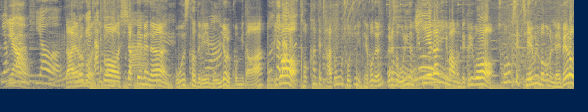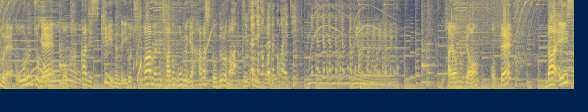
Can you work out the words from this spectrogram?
음, 귀엽다. 귀여워. 귀여워. 자 여러분 이거. 시작되면은 몬스터들이 뭐야? 몰려올 겁니다 이거. 적한테 자동 조준이 되거든 그래서 오. 우리는 요. 피해 다니기만 하면 돼 그리고 초록색 잼을 먹으면 레벨업을 해 오른쪽에 오. 뭐 각가지 스킬이 있는데 이거 추가하면은 자동 공격이 하나씩 더 늘어나 어, 집사님 거 뺏어 먹어야지. 냠냠냠냠냠냠냠냠냠냠. 화염병 어때? 나 에이스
